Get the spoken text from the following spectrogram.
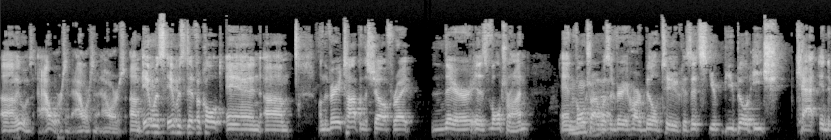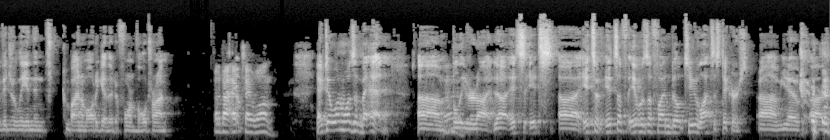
Um, it was hours and hours and hours. Um, it was it was difficult, and um, on the very top of the shelf, right there is Voltron, and Mhm. Voltron was a very hard build too because it's you you build each cat individually and then combine them all together to form Voltron. What about Ecto One? Ecto one wasn't bad. Um, Oh. Believe it or not, uh, it's it's uh, it's a it's a it was a fun build too. Lots of stickers. Um, you know, uh,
